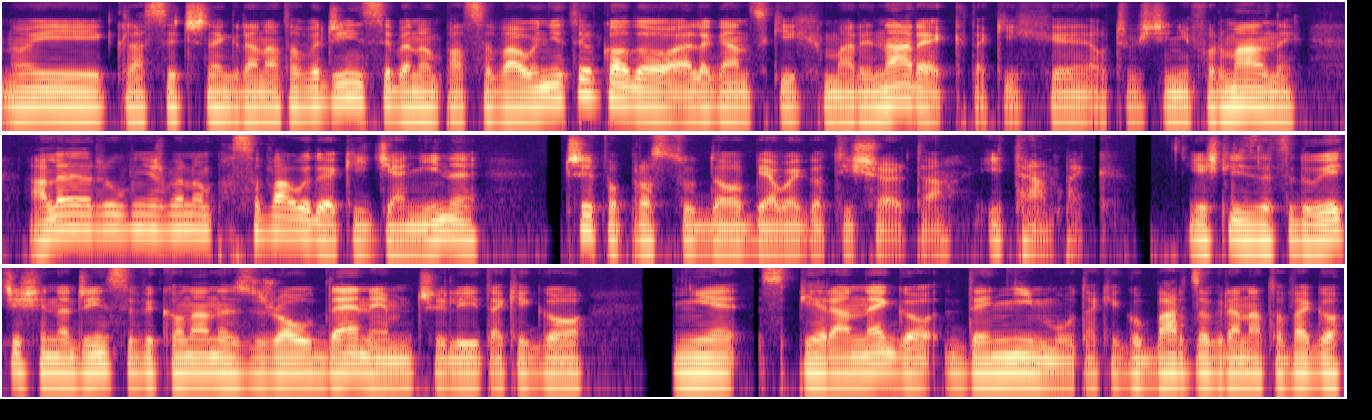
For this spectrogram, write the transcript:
No i klasyczne granatowe jeansy będą pasowały nie tylko do eleganckich marynarek, takich e, oczywiście nieformalnych, ale również będą pasowały do jakiejś dzianiny, czy po prostu do białego t-shirta i trampek. Jeśli zdecydujecie się na jeansy wykonane z raw denim, czyli takiego niespieranego denimu, takiego bardzo granatowego,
